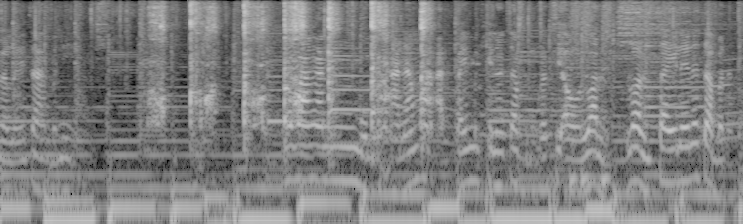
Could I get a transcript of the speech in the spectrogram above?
กันเลยจ้ะวันนี้ระว่างงานหมุนหาเน้ำมาอัดไปเมื่อกี้นะจ๊ะผมก็จะเอาร่อนร่อนใส่เลยนะจ๊ะบัดนี้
